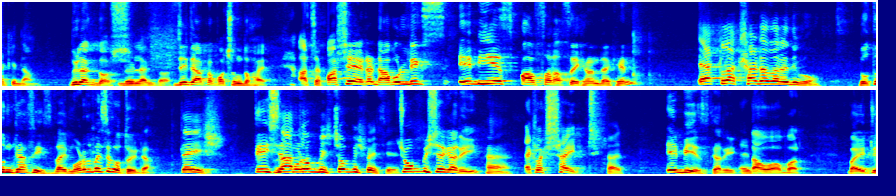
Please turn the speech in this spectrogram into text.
একই দাম। দুই লাখ দশ। দুই লাখ দশ। যেটা আপনার পছন্দ হয়। আচ্ছা পাশে একটা ডাবল ডিক্স এবিএস পালসার আছে এখানে দেখেন। এক লাখ ষাট হাজারে দিব। নতুন গ্রাফিক্স ভাই মডেল পাইছে কত এটা? তেইশ। তেইশ না চব্বিশ চব্বিশ পাইছে। চব্বিশের গাড়ি হ্যাঁ। এক লাখ ষাট। ষাট। এবিএস গাড়ি তাও আবার। বা একটু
